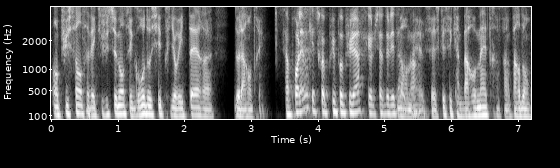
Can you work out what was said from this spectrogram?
en puissance avec justement ces gros dossiers prioritaires de la rentrée. C'est un problème qu'elle soit plus populaire que le chef de l'État Non, mais vous savez ce que c'est qu'un baromètre? Enfin, pardon.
